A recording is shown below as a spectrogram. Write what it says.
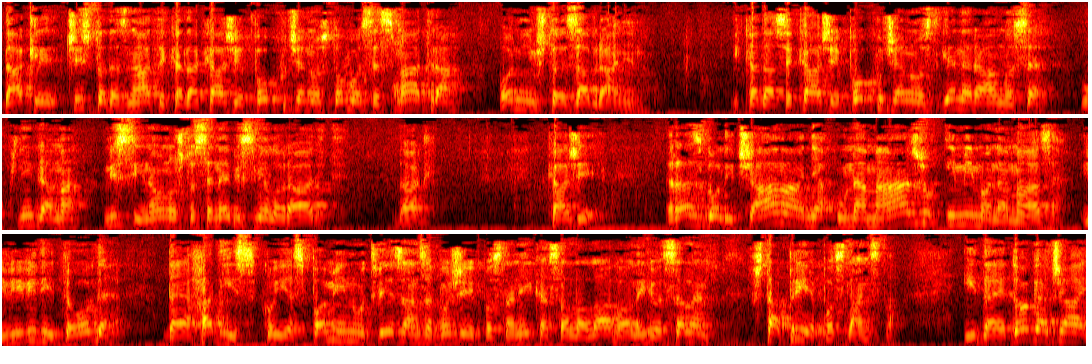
Dakle, čisto da znate, kada kaže pokuđenost, ovo se smatra onim što je zabranjeno. I kada se kaže pokuđenost, generalno se u knjigama misli na ono što se ne bi smjelo raditi. Dakle, kaže razgoličavanja u namazu i mimo namaza. I vi vidite ovdje da je hadis koji je spomenut vezan za Božijeg poslanika sallallahu alaihi wasallam šta prije poslanstva. I da je događaj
